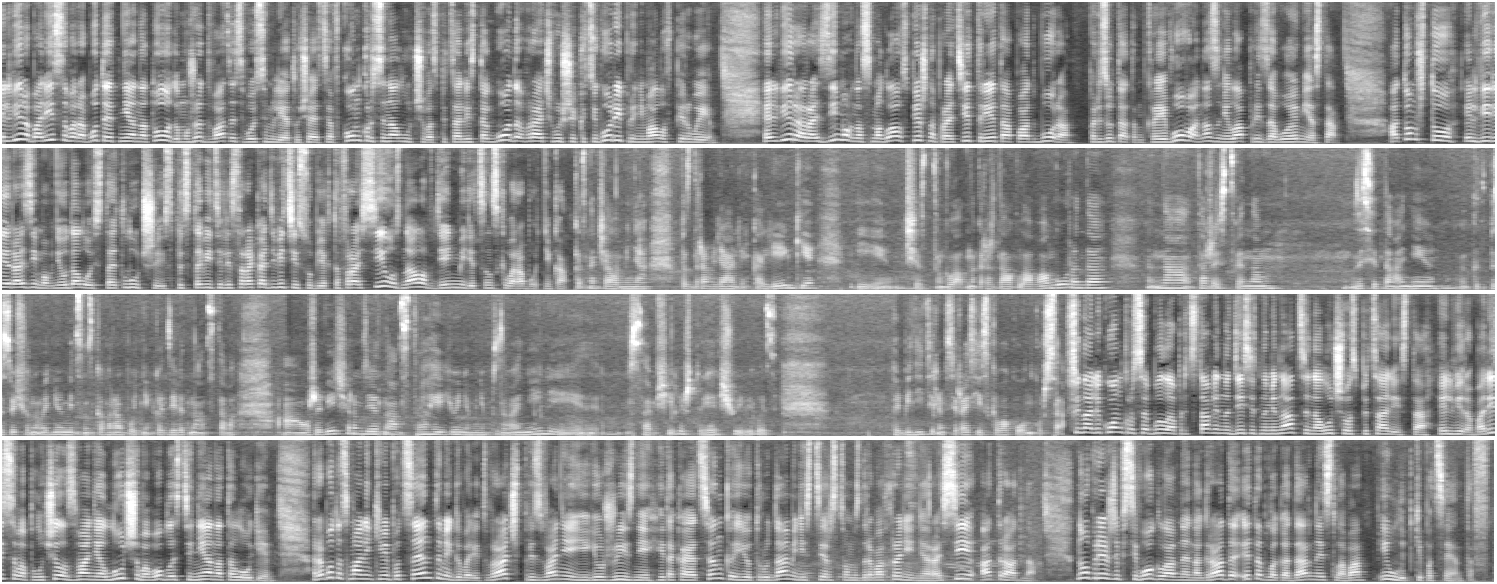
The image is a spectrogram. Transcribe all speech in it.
Эльвира Борисова работает неонатологом уже 28 лет. Участие в конкурсе на лучшего специалиста года врач высшей категории принимала впервые. Эльвира Разимовна смогла успешно пройти три этапа отбора. По результатам краевого она заняла призовое место. О том, что Эльвире Разимовне удалось стать лучшей из представителей 49 субъектов России, узнала в День медицинского работника. Сначала меня поздравляли коллеги и честно, награждал глава города на торжественном заседании, посвященного Дню медицинского работника 19 а уже вечером 19 июня мне позвонили и сообщили, что я еще явилась победителем всероссийского конкурса. В финале конкурса было представлено 10 номинаций на лучшего специалиста. Эльвира Борисова получила звание лучшего в области неонатологии. Работа с маленькими пациентами, говорит врач, призвание ее жизни. И такая оценка ее труда Министерством здравоохранения России отрадна. Но прежде всего главная награда – это благодарные слова и улыбки пациентов.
